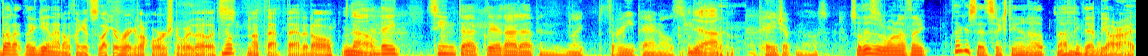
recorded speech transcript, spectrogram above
but again, I don't think it's like a regular horror story though. It's Nope. not that bad at all. No, And they seem to clear that up in like three panels, yeah, a page at most. So this is one I think, like I said, 16 and up. I Mhm. think that'd be all right.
